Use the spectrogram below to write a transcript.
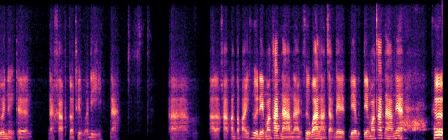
ด้วย1เทิร์นนะครับก็ถือว่าดีนะเอาละครับอันต่อไปก็คือเดมอนธาตุน้ำนะก็คือว่าหลังจากเดเดเดมอนธาตุน้ำเนี่ย คือ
